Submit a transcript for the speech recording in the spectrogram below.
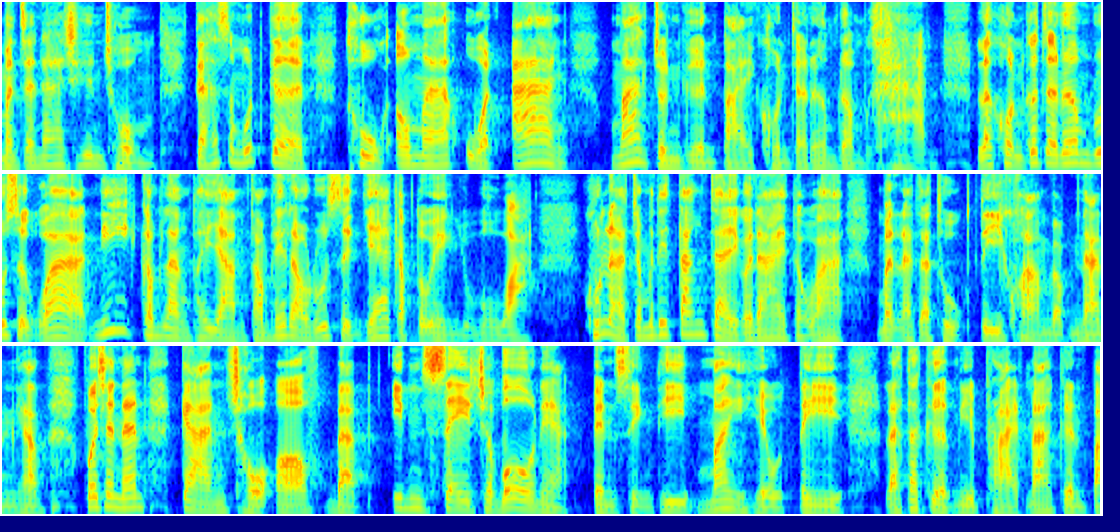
มันจะน่าชื่นชม แต่ถ้าสมมติเกิดถูกเอามาอวดอ้าง มากจนเกินไปคนจะเริ่มรำคาญ แล้วคนก็จะเริ่มรู้สึกว่านี่กำลังพยายามทำให้เรารู้สึกแย่กับตัวเองอยู่บ่าวะคุณอาจจะไม่ได้ตั้งใจก็ได้ แต่ว่ามันอาจจะถูกตีความแบบนั้นครับ เพราะฉะนั้นการโชว์ออฟแบบ insatiable เนี่ยเป็นสิ่งที่ไม่ healthy และถ้าเกิดมี pride มากเกินไป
